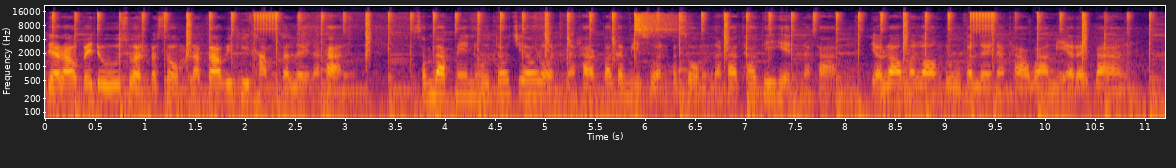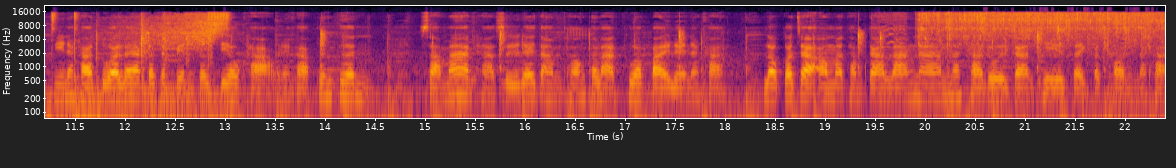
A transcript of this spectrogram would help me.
เดี๋ยวเราไปดูส่วนผสมแล้วก็วิธีทำกันเลยนะคะสำหรับเมนูเต้าเจี้ยวหล่นนะคะ ก็จะมีส่วนผสมนะคะ เท่าที่เห็นนะคะ เดี๋ยวเรามาลองดูกันเลยนะคะว่ามีอะไรบ้าง นี่นะคะ ตัวแรกก็จะเป็นเต้าเจี้ยวขาวนะคะ เพื่อนๆ สามารถหาซื้อได้ตามท้องตลาดทั่วไปเลยนะคะ เราก็จะเอามาทำการล้างน้ำนะคะ โดยการเทใส่กระชอนนะคะ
